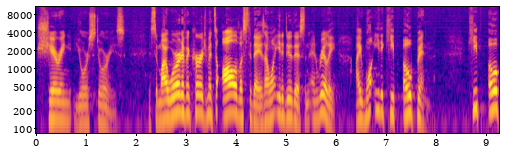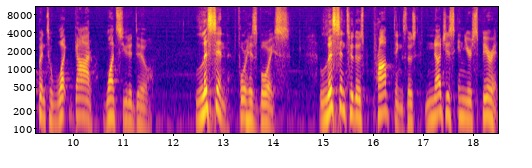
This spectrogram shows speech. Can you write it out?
sharing your stories and so, my word of encouragement to all of us today is I want you to do this. And, and really, I want you to keep open. Keep open to what God wants you to do. Listen for his voice. Listen to those promptings, those nudges in your spirit.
